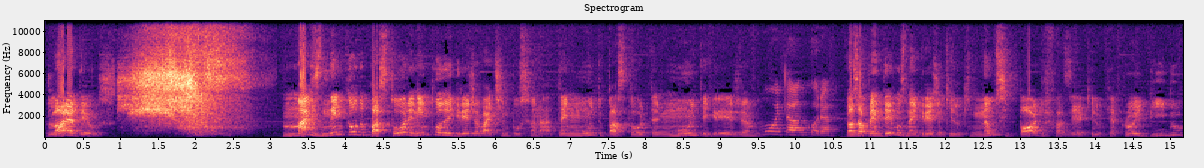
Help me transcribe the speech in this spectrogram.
Glória a Deus. Mas nem todo pastor e nem toda igreja vai te impulsionar. Tem muito pastor, tem muita igreja. Muita âncora. Nós aprendemos na igreja aquilo que não se pode fazer, aquilo que é proibido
